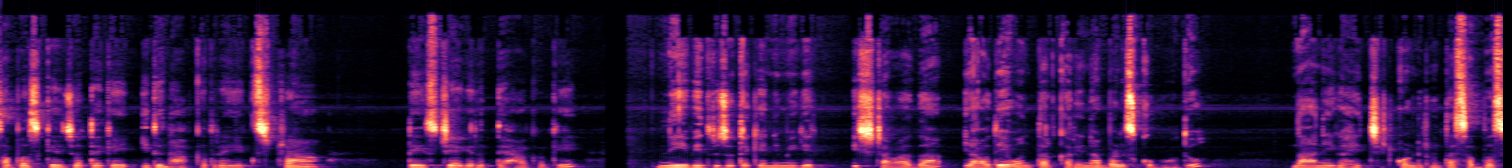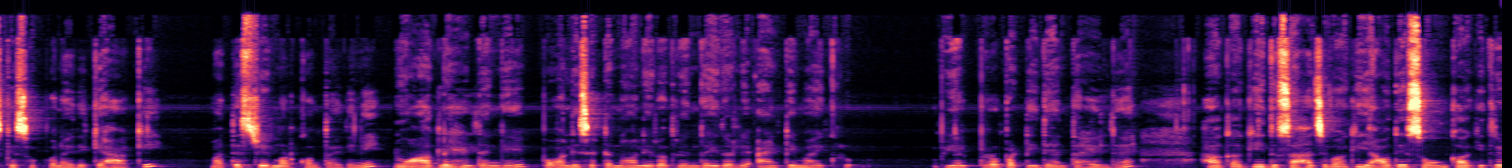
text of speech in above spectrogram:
ಸಬ್ಬಸಿಗೆ ಜೊತೆಗೆ ಇದನ್ನು ಹಾಕಿದ್ರೆ ಎಕ್ಸ್ಟ್ರಾ ಟೇಸ್ಟಿಯಾಗಿರುತ್ತೆ ಹಾಗಾಗಿ. ನೀವು ಇದ್ರ ಜೊತೆಗೆ ನಿಮಗೆ ಇಷ್ಟವಾದ ಯಾವುದೇ ಒಂದು ತರಕಾರಿನ ಬಳಸ್ಕೋಬಹುದು. ನಾನೀಗ ಹೆಚ್ಚಿಟ್ಕೊಂಡಿರುವಂಥ ಸಬ್ಬಸಿಗೆ ಸೊಪ್ಪನ್ನು ಇದಕ್ಕೆ ಹಾಕಿ ಮತ್ತೆ ಸ್ಟೀರ್ ಮಾಡ್ಕೊತಾ ಇದ್ದೀನಿ. ನೀವು ಆಗಲೇ ಹೇಳ್ದಂಗೆ ಪಾಲಿಸೆಟನಾಲ್ ಇರೋದ್ರಿಂದ ಇದರಲ್ಲಿ ಆ್ಯಂಟಿ ಮೈಕ್ರೋಬಿಯಲ್ ಪ್ರಾಪರ್ಟಿ ಇದೆ ಅಂತ ಹೇಳಿದೆ. ಹಾಗಾಗಿ ಇದು ಸಹಜವಾಗಿ ಯಾವುದೇ ಸೋಂಕಾಗಿದ್ದರೆ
